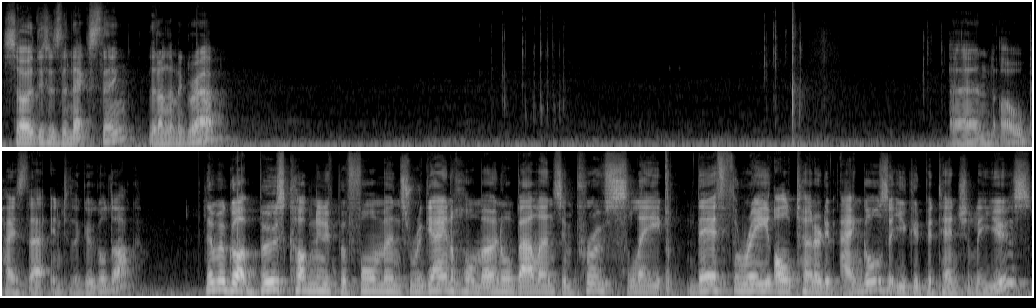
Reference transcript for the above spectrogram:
So this is the next thing that I'm gonna grab. And I will paste that into the Google Doc. Then we've got boost cognitive performance, regain hormonal balance, improve sleep. They're three alternative angles that you could potentially use,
